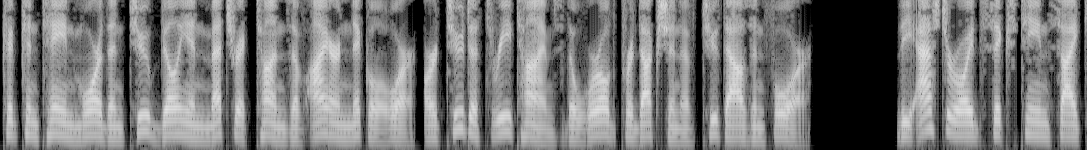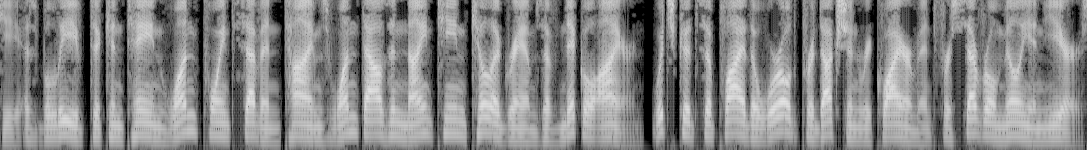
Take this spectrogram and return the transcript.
could contain more than 2 billion metric tons of iron-nickel ore, or 2 to 3 times the world production of 2004. The asteroid 16 Psyche is believed to contain 1.7 times 1019 kilograms of nickel iron, which could supply the world production requirement for several million years.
